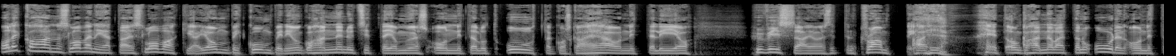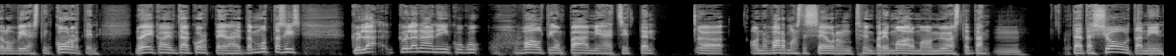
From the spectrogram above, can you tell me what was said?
Olikohan Slovenia tai Slovakia, jompi kumpi, niin onkohan ne nyt sitten jo myös onnitellut uutta, koska hehän onnitteli jo hyvissä ajoin sitten Trumpia. Ai. Että onkohan ne laittanut uuden onnitteluviestin, kortin. No ei kai mitään kortteja lähetä, mutta siis kyllä, kyllä nämä niin kuin valtion päämiehet sitten ö, on varmasti seurannut ympäri maailmaa myös tätä, Mm. tätä showta, niin,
